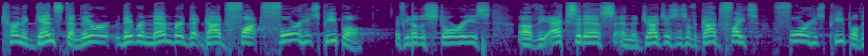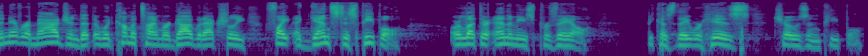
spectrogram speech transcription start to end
turn against them. They, were, they remembered that God fought for his people. If you know the stories of the Exodus and the Judges and stuff, God fights for his people. They never imagined that there would come a time where God would actually fight against his people or let their enemies prevail because they were his chosen people.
